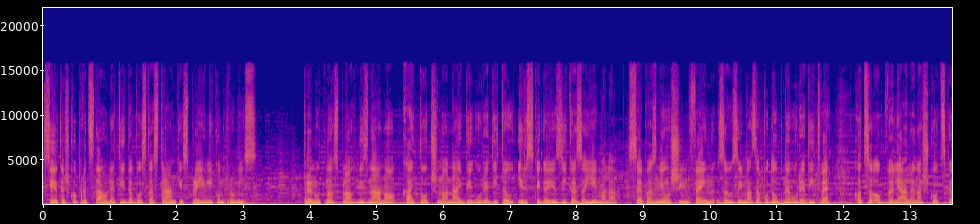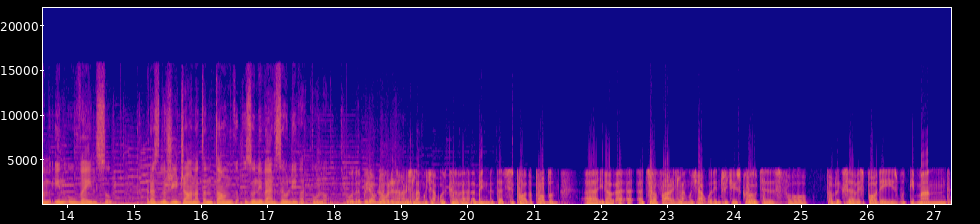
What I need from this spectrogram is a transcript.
si je težko predstavljati, da bosta stranki sprejeli kompromis. Trenutno sploh ni znano, kaj točno naj bi ureditev irskega jezika zajemala, se pa z njo Sinn Fein zauzema za podobne ureditve, kot so obveljale na Škotskem in v Walesu. Razloži Jonathan Tong z Univerze v Liverpoolu. We don't know what an Irish Language Act would cover. I mean, that's just part of the problem. Uh, you know, a, a, tough Irish Language Act would introduce quotas for public service bodies, would demand,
